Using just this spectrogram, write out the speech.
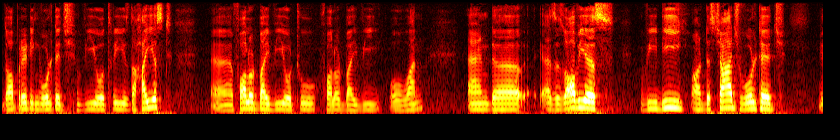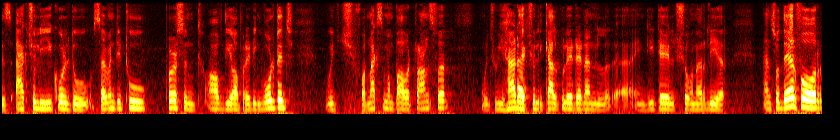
The operating voltage VO3 is the highest uh, followed by VO2 followed by VO1 and uh, as is obvious VD or discharge voltage is actually equal to 72 percent of the operating voltage, which for maximum power transfer, which we had actually calculated and uh, in detail shown earlier. And so, therefore,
